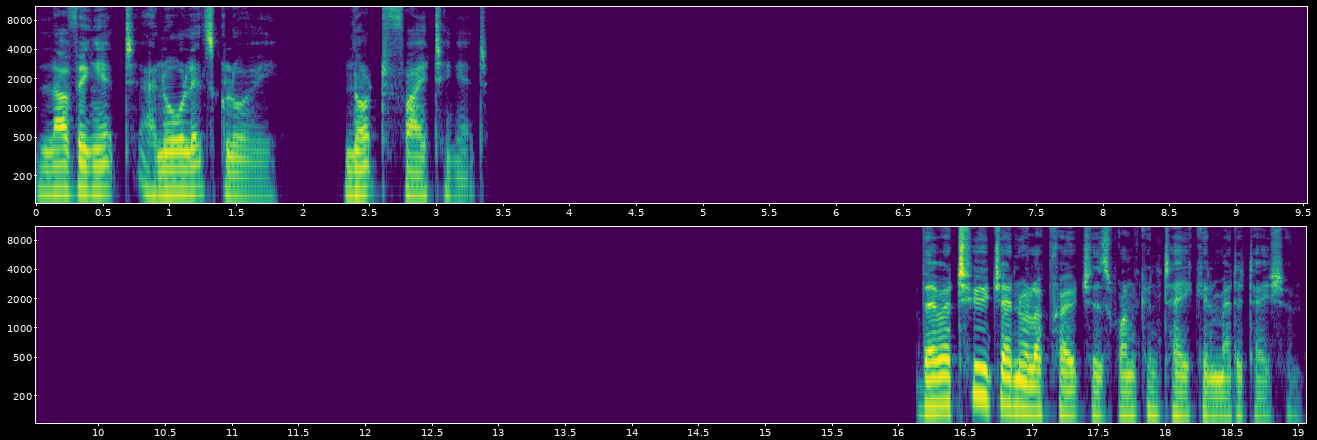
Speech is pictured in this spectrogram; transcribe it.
loving it and all its glory, not fighting it. There are two general approaches one can take in meditation.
